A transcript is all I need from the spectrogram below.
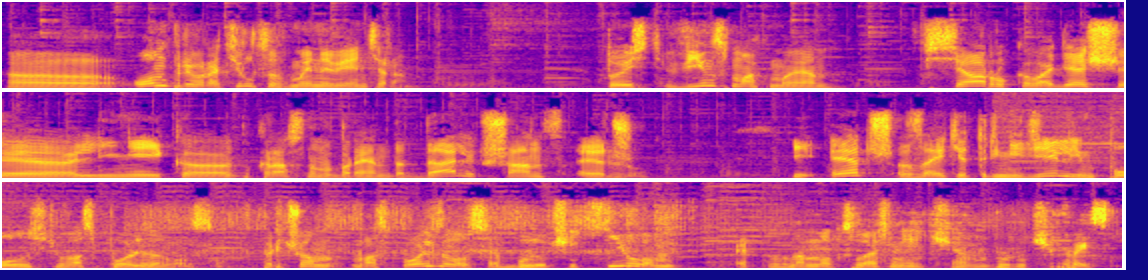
э, он превратился в мейн-эвентера. То есть Винс Макмен, вся руководящая линейка красного бренда дали шанс Эджу. И Эдж за эти три недели им полностью воспользовался. Причем воспользовался, будучи хилом. Это намного сложнее, чем будучи фейсом.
